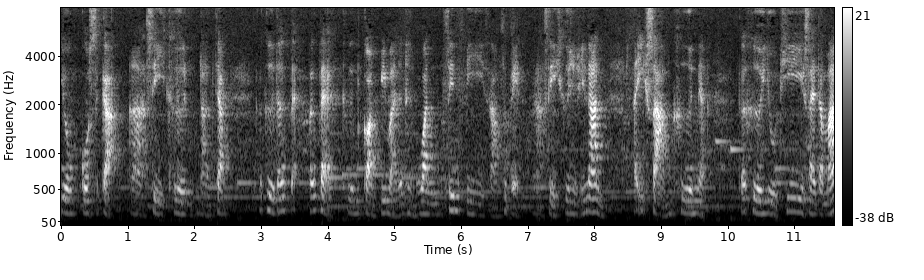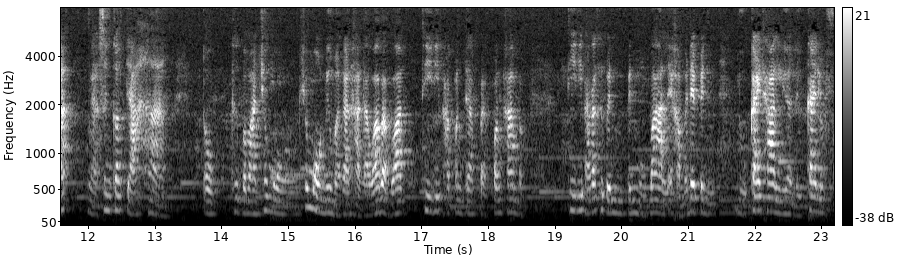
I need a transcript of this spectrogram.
โยโกสกะอ่าสี่คืนหลังจากก็คือตั้งแต่ตั้งแต่คืนก่อนปีใหม่จนถึงวันสิ้นปีสามสิบเอ็ดอ่าสี่คืนอยู่ที่นั่น และอีกสามคืนเนี่ยก็คืออยู่ที่ไซตามะนะซึ่งก็จะห่าง ตกคือประมาณชั่วโมง ชั่วโมงหนึ่งเหมือนกันค่ะแต่ว่าแบบว่าที่ที่พักมันจะแบบค่อนข้างแบบที่ที่พักก็คือเป็นเป็นหมู่บ้านเลยค่ะ ไม่ได้เป็นอยู่ใกล้ท่าเรือหรือใกล้รถไฟ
